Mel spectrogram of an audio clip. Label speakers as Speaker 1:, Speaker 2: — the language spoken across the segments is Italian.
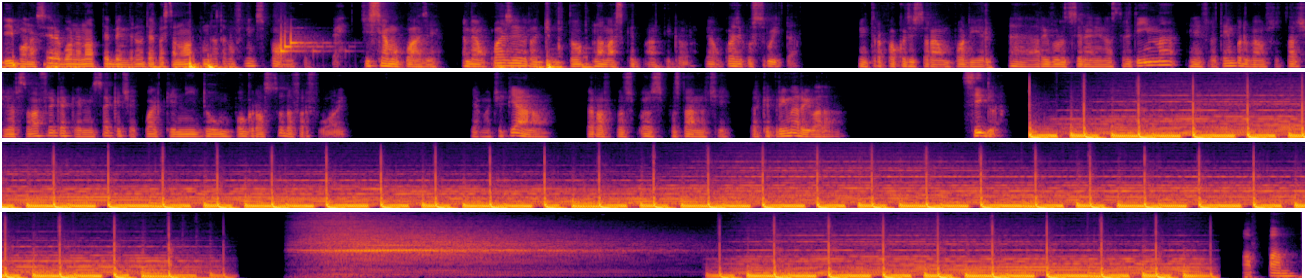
Speaker 1: quindi buonasera, buonanotte e benvenuti a questa nuova puntata con Phoenix Point. Beh, ci siamo quasi, abbiamo quasi raggiunto la Masked Manticore, l'abbiamo quasi costruita. Quindi tra poco ci sarà un po' di eh, rivoluzione nei nostri team e nel frattempo dobbiamo spostarci verso l'Africa che mi sa che c'è qualche nido un po' grosso da far fuori. Andiamoci piano, però spostandoci, perché prima arriva la sigla.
